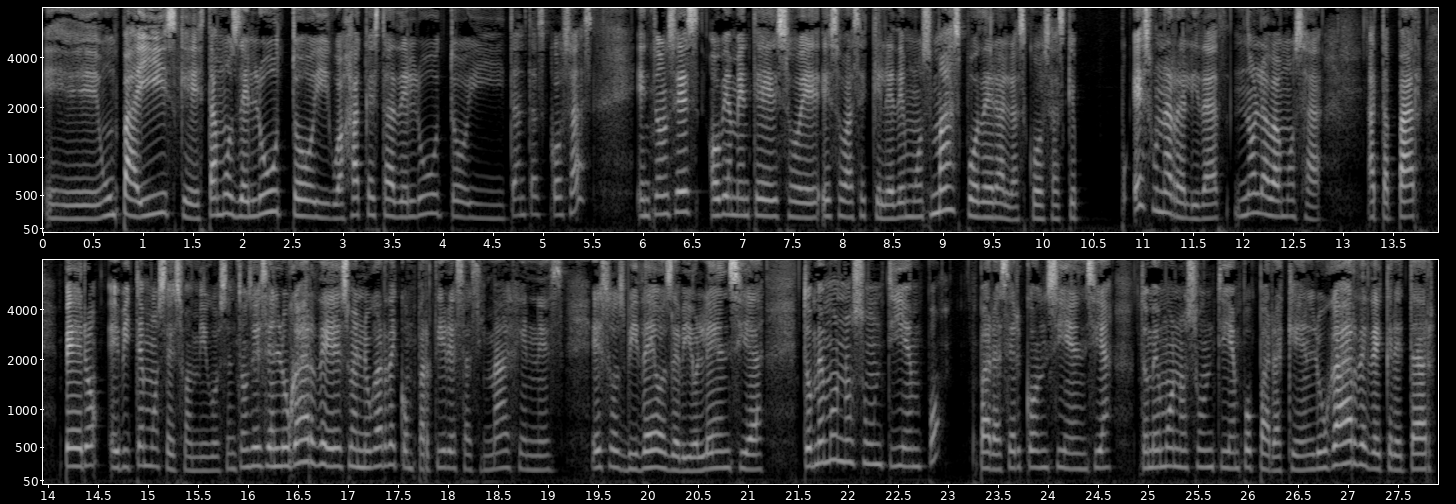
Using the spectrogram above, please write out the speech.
eh, un país que estamos de luto y Oaxaca está de luto y tantas cosas, entonces obviamente eso, e- eso hace que le demos más poder a las cosas, que es una realidad, no la vamos a, a tapar, pero evitemos eso amigos. Entonces en lugar de eso, en lugar de compartir esas imágenes, esos videos de violencia, tomémonos un tiempo para hacer conciencia, tomémonos un tiempo para que en lugar de decretar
